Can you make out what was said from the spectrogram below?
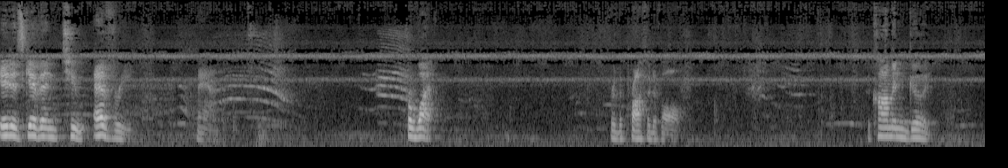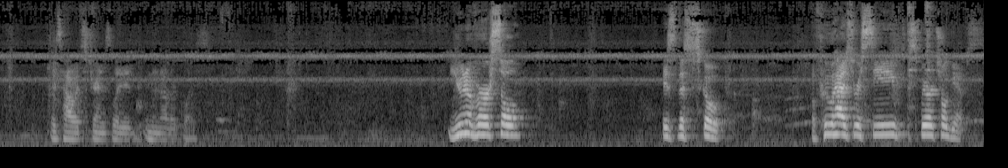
It is given to every man. For what? For the profit of all. The common good is how it's translated in another place. Universal is the scope of who has received spiritual gifts.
